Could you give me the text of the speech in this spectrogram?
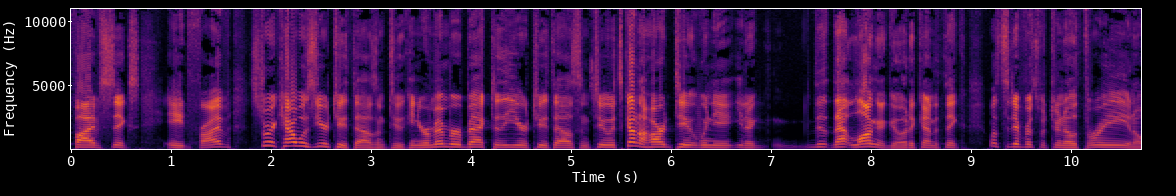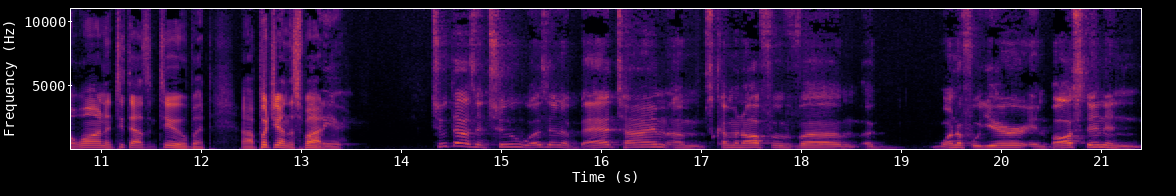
5685. Strick, how was year 2002? Can you remember back to the year 2002? It's kind of hard to, when you, you know, th- that long ago to kind of think, what's the difference between 03 and 01 and 2002? But uh, put you on the spot here. 2002 wasn't a bad time. I'm coming off of um, a wonderful year in Boston and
